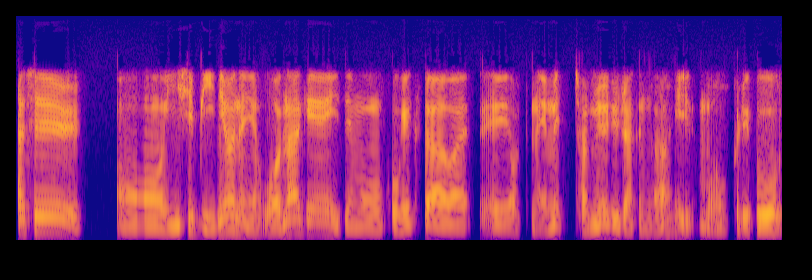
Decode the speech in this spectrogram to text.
사실 어 22년에 워낙에 이제 뭐 고객사와의 어떤 MS 점유율이라든가 이뭐 그리고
